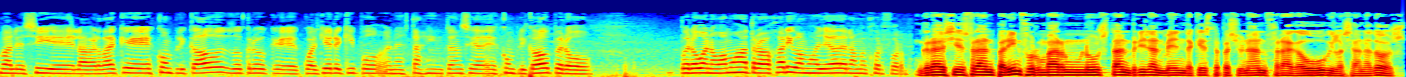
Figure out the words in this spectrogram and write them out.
Vale, sí, eh, la verdad que es complicado, yo creo que cualquier equipo en estas instancias es complicado, pero però bueno, vamos a trabajar y vamos a llegar de la mejor forma. Gràcies, Fran, per informar-nos tan brillantment d'aquest apassionant Fraga 1 Vilassana 2.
